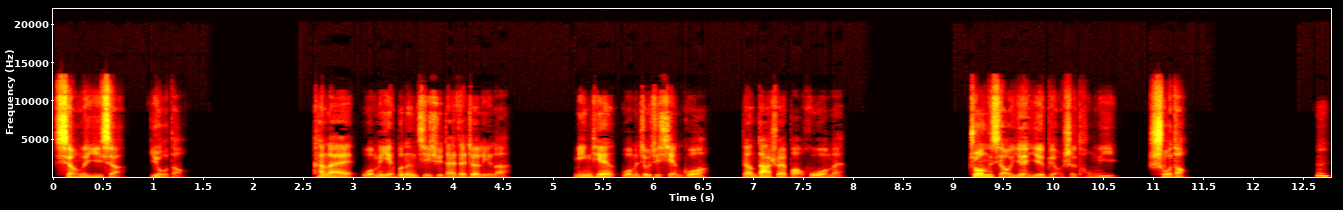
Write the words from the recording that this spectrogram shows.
想了一下，又道。看来我们也不能继续待在这里了，明天我们就去显国，让大帅保护我们。庄小燕也表示同意，说道：“嗯，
